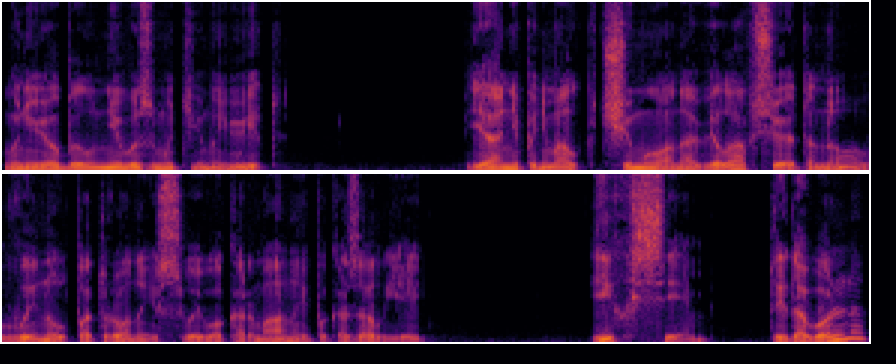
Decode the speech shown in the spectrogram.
У нее был невозмутимый вид. Я не понимал, к чему она вела все это, но вынул патроны из своего кармана и показал ей. Их семь. Ты довольна?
